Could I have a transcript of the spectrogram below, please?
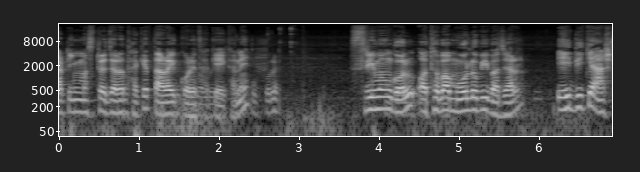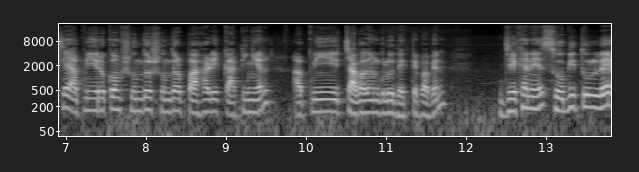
কাটিং মাস্টার যারা থাকে, তারাই করে থাকে এখানে। শ্রীমঙ্গল অথবা মৌলভীবাজার, এই দিকে আসলে আপনি এরকম সুন্দর সুন্দর পাহাড়ি কাটিংয়ের আপনি চা বাগানগুলো দেখতে পাবেন। যেখানে ছবি তুললে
